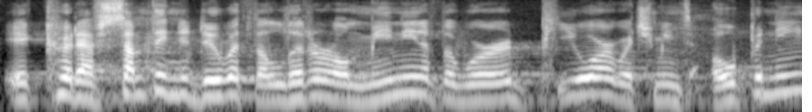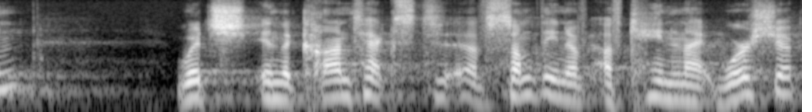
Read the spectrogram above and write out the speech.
It could have something to do with the literal meaning of the word Peor, which means opening, which in the context of something of, of Canaanite worship,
